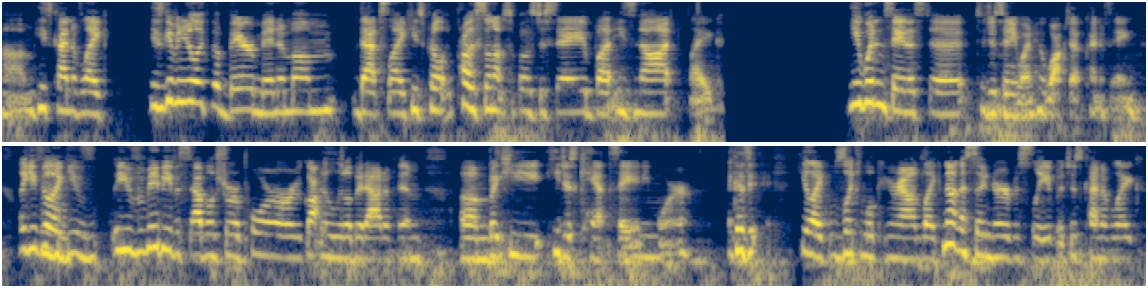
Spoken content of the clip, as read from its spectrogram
um, he's kind of like he's giving you like the bare minimum that's like he's probably probably still not supposed to say, but he's not like he wouldn't say this to to just anyone who walked up kind of thing. Like you feel like you've you've maybe you've established a rapport or gotten a little bit out of him, um, but he he just can't say anymore because it, he like was like looking around like not necessarily nervously, but just kind of like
